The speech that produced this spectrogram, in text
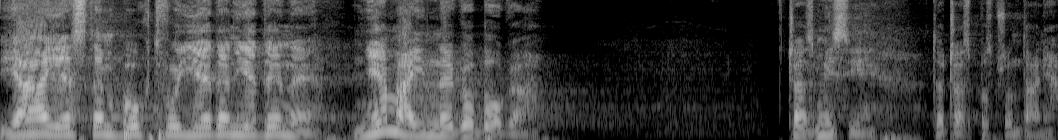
Ja jestem Bóg Twój jeden, jedyny. Nie ma innego Boga. Czas misji to czas posprzątania.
